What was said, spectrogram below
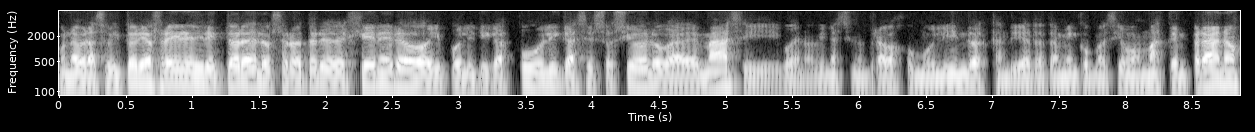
Un abrazo. Victoria Freire, directora del Observatorio de Género y Políticas Públicas, es socióloga además y bueno, viene haciendo un trabajo muy lindo, es candidata también, como decíamos, más temprano.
